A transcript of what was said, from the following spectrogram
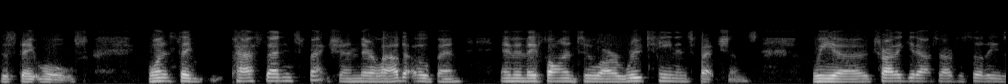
the state rules. Once they pass that inspection, they're allowed to open, and then they fall into our routine inspections. We uh, try to get out to our facilities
